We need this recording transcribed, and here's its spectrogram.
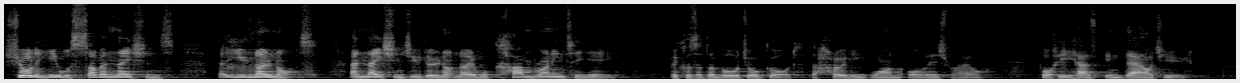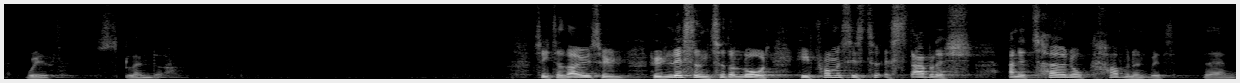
Surely you will summon nations you know not, and nations you do not know will come running to you because of the Lord your God, the Holy One of Israel, for he has endowed you with splendor. See, to those who, who listen to the Lord, he promises to establish an eternal covenant with them.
